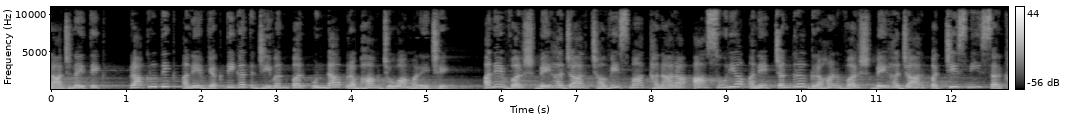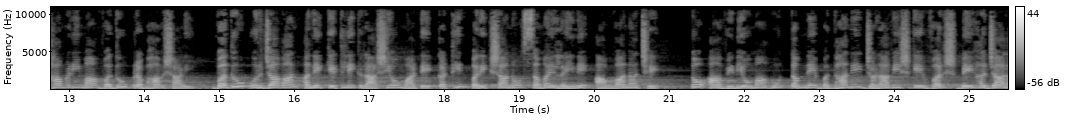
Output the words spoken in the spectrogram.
રાજનૈતિક, પ્રાકૃતિક અને વ્યક્તિગત જીવન પર ઊંડા પ્રભાવ જોવા મળે છે. અને વર્ષ બે હજાર છવ્વીસમાં થનારા આ સૂર્ય અને ચંદ્ર ગ્રહણ વર્ષ બે હજાર પચીસની સરખામણીમાં વધુ પ્રભાવશાળી, વધુ ઉર્જાવાન અને કેટલીક રાશિઓ માટે કઠિન પરીક્ષાનો સમય લઈને આવવાના છે. તો આ વિડીયોમાં હું તમને બધાને જણાવીશ કે વર્ષ બે હજાર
